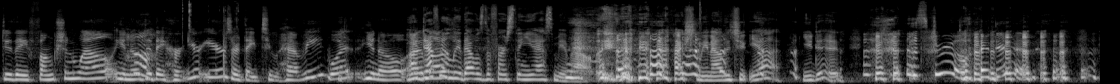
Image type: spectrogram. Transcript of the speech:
Do they function well? You know, huh. do they hurt your ears? Are they too heavy? What you know? You I definitely love... that was the first thing you asked me about. Actually, now that you yeah, you did. That's true. I did.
